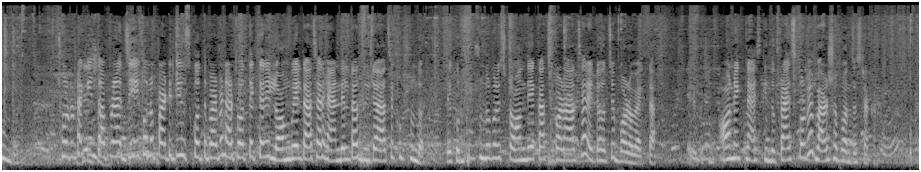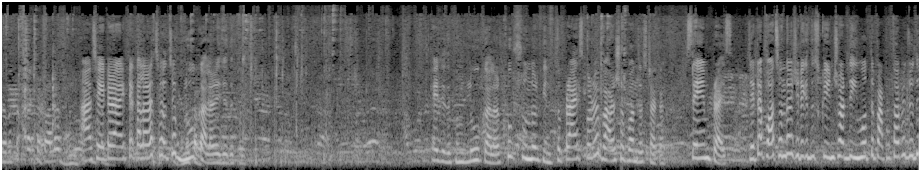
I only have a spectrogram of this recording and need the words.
সুন্দর। ছোটটা কিন্তু আপনারা যে কোনো পার্টিতে ইউজ করতে পারবেন আর প্রত্যেকটারই লং বেল্ট আছে আর হ্যান্ডেলটাও দুইটা আছে খুব সুন্দর। দেখুন খুব সুন্দর করে স্টোন দিয়ে কাজ করা আছে আর এটা হচ্ছে বড় ব্যাগটা। অনেক নাইস কিন্তু প্রাইস পড়বে বারোশো পঞ্চাশ টাকা। আচ্ছা এটার আরেকটা কালার আছে হচ্ছে ব্লু কালার এই যে দেখুন। এই যে দেখুন ব্লু কালার খুব সুন্দর কিন্তু। তো প্রাইস পড়বে বারোশো পঞ্চাশ টাকা। সেম প্রাইস যেটা পছন্দ হয় সেটা কিন্তু স্ক্রিনশট দিয়ে ইমোতে পাঠাতে হবে যদি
